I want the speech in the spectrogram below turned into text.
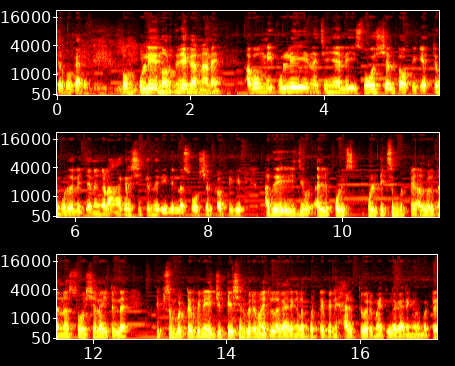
ചെറുപ്പക്കാരൻ. അപ്പം പുള്ളി നോർത്ത് ഇന്ത്യക്കാരനാണ് അപ്പം ഈ പുള്ളി എന്ന് വെച്ച് കഴിഞ്ഞാൽ ഈ സോഷ്യൽ ടോപ്പിക് ഏറ്റവും കൂടുതൽ ജനങ്ങൾ ആകർഷിക്കുന്ന രീതിയിലുള്ള സോഷ്യൽ ടോപ്പിക് അത് അതിൽ പൊളിക്സ് പൊളിറ്റിക്സും പെട്ട് അതുപോലെ തന്നെ സോഷ്യലായിട്ടുള്ള ടിപ്സും പെട്ട് പിന്നെ എഡ്യൂക്കേഷൻ പരമായിട്ടുള്ള കാര്യങ്ങളും പെട്ട് പിന്നെ ഹെൽത്ത് പരമായിട്ടുള്ള കാര്യങ്ങളും പെട്ട്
